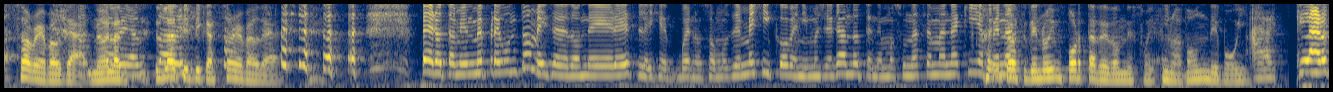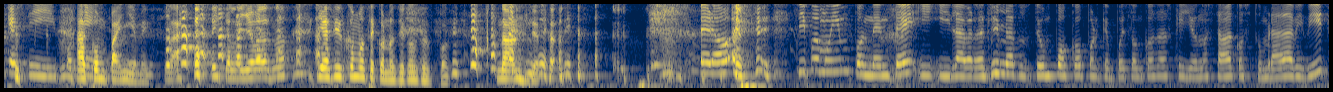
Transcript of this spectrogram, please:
sorry about that. no, es la típica, sorry about that. Pero también me preguntó, me dice, ¿de dónde eres? Le dije, bueno, somos de México, venimos llegando, tenemos una semana aquí, apenas... Entonces, de no importa de dónde soy, sino a dónde voy. Ah, claro que sí. Acompáñeme. y te la llevas, ¿no? Y así es como se conoció con su esposo. No, no es cierto. Pero sí fue muy imponente y, y, la verdad sí me asusté un poco porque pues son cosas que yo no estaba acostumbrada a vivir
